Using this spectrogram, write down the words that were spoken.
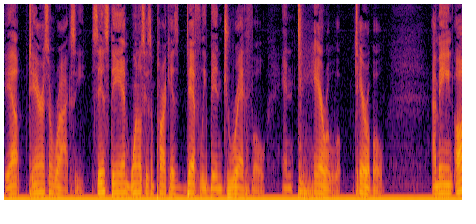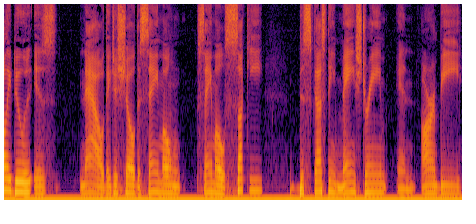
Yep, Terrence and Rocsi. Since then, 106 & Park has definitely been dreadful and terrible. Terrible. I mean, all they do is now they just show the same old, same old sucky, disgusting mainstream and R&B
